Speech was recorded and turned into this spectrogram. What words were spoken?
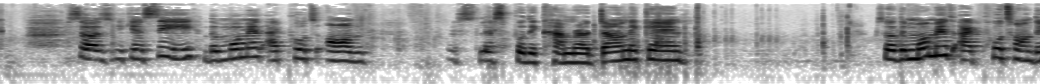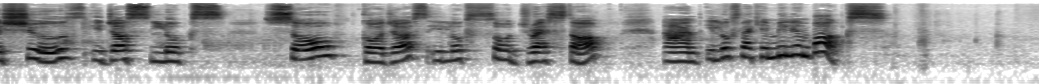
so as you can see, the moment I put on, let's, let's put the camera down again. So the moment I put on the shoes, it just looks so gorgeous. It looks so dressed up and it looks like a million bucks.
